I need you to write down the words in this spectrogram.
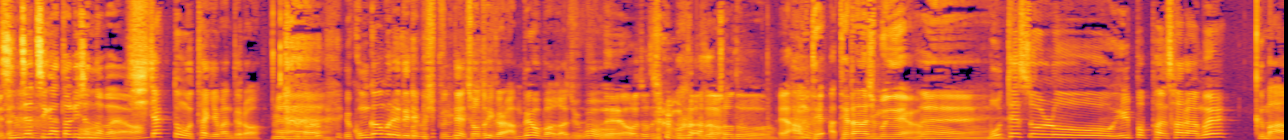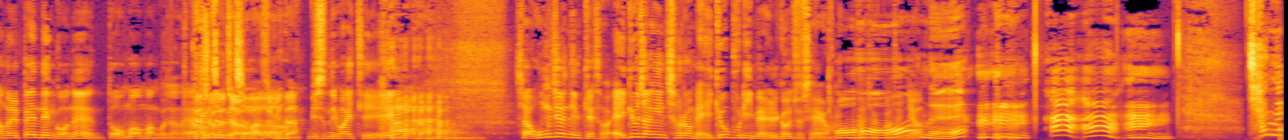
같습니다. 진짜 치가 떨리셨나 봐요. 시작도 못하게 만들어. 네. 어, 공감을 해드리고 싶은데 저도 이걸 안 배워봐가지고 네, 어, 저도 잘 몰라서. 저도. 예, 아무 대, 아, 대단하신 분이네요. 네. 모태 솔로일 법한 사람을 그 마음을 뺏는 거는 또 어마어마한 거잖아요. 그렇죠, 그쵸, 그렇죠. 그쵸. 맞습니다. 미수님 화이팅. 아, 자, 홍지연님께서 애교장인처럼 애교 부리며 읽어주세요. 어허, 하셨거든요. 네. 아, 아, 음. 찾는,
